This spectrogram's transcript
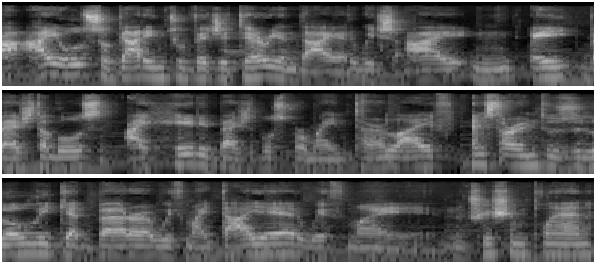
I also got into vegetarian diet, which I ate vegetables. I hated vegetables for my entire life. I'm starting to slowly get better with my diet, with my nutrition plan,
